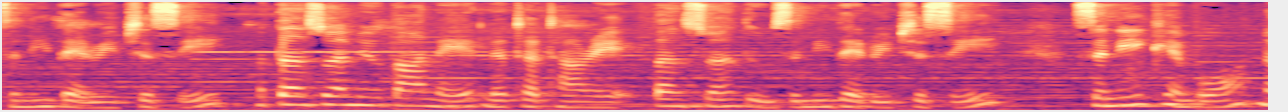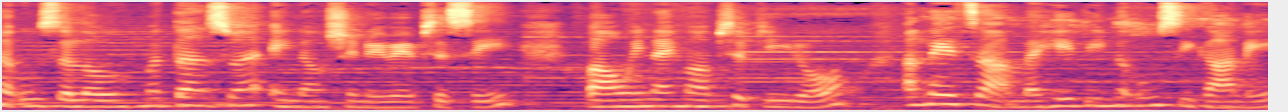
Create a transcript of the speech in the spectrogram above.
ဇနီးသည်တွေဖြစ်စီမတန်ဆွမ်းအမျိုးသားနဲ့လက်ထပ်ထားတဲ့တန်ဆွမ်းသူဇနီးသည်တွေဖြစ်စီဇနီးခင်ပွန်နှစ်ဦးစလုံးမတန်ဆွမ်းအိမ်တော်ရှင်တွေပဲဖြစ်စီပါဝင်နိုင်မှာဖြစ်ပြီးတော့အလှည့်ကျမဟေတီနှစ်ဦးစီကနေ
